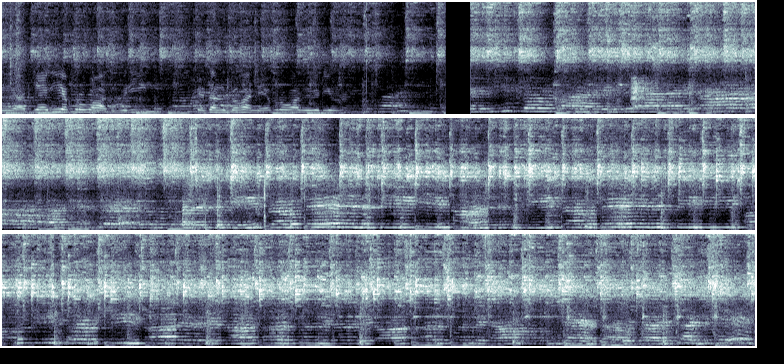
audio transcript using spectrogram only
ਤੇ ਅੱਜ ਹੈਗੀ ਆ ਪ੍ਰਭਾਤ ਵਰੀ ਤੇ ਤੁਹਾਨੂੰ ਦਿਖਾਣੇ ਆ ਪ੍ਰਭਾਤ ਵਰੀ ਹੁਣ। ਪ੍ਰਭ ਦੇਨਤੀ ਨਾਨਕ ਜੀ ਪ੍ਰਭ ਦੇਨਤੀ ਆਪਣੀ ਧਰਤੀ ਸਾਰੇ ਨਾ ਸਰਨ ਲਿਆ ਸਰਨ ਲਿਆ ਮੈਂ ਸਭ ਕਰ ਛੱਡ ਕੇ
